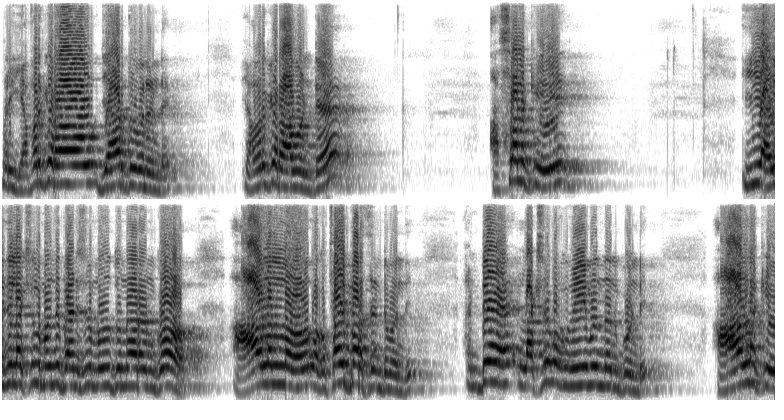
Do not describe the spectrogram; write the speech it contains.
మరి ఎవరికి రావు? జాగ్రత్తగా వినండి. ఎవరికి రావంటే అసలుకి ఈ ఐదు లక్షల మంది పెన్షన్ పొందుతున్నారనుకో వాళ్ళల్లో ఒక ఫైవ్ పర్సెంట్ మంది. అంటే లక్షకు ఒక వెయ్యి మంది అనుకోండి. వాళ్ళకి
